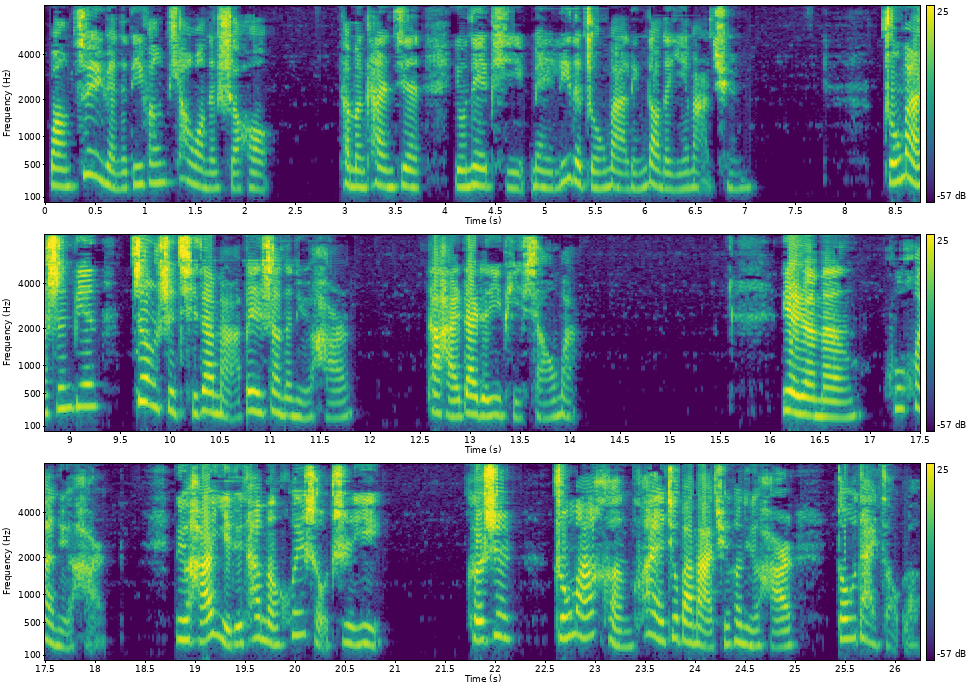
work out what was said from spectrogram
往最远的地方眺望的时候，他们看见有那匹美丽的种马领导的野马群，种马身边正是骑在马背上的女孩，她还带着一匹小马。猎人们呼唤女孩，女孩也对他们挥手致意。可是种马很快就把马群和女孩都带走了。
